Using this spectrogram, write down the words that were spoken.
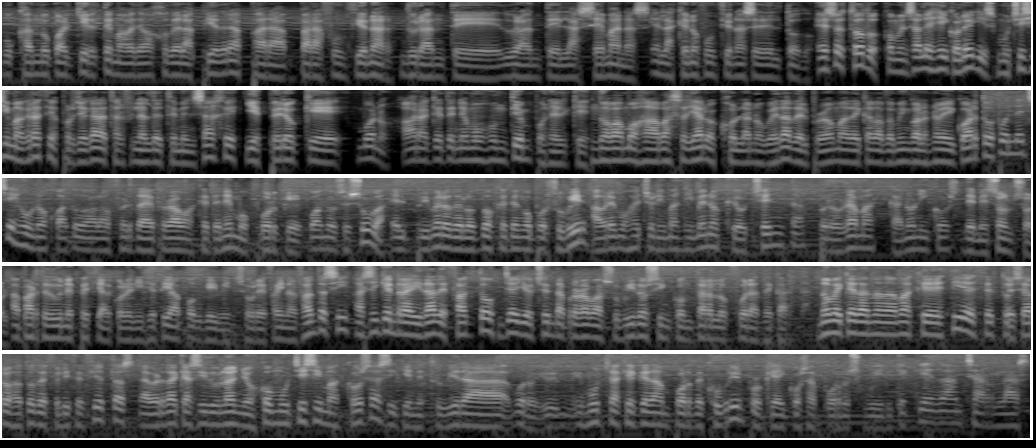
buscando cualquier tema debajo de las piedras para, para funcionar durante, durante las semanas en las que no funcionase del todo. Eso es todo, comensales y colegis, muchísimas gracias por llegar hasta el final de este mensaje y espero que, bueno, ahora que tenemos un tiempo en el que no vamos a avasallaros con la novedad del programa de cada domingo a las 9 y cuarto, pues le echéis un ojo a toda la oferta de programas que tenemos, porque cuando se suba el primero de los dos que tengo por subir, habremos hecho ni más ni menos que 80 programas canónicos de Mesón Sol, aparte de un especial con la iniciativa Podgaming sobre Final Fantasy, así que en realidad de facto ya hay 80 programas subidos sin contar los fueras de carta. No me queda nada más que decir, excepto desearos a todos felices fiestas. La verdad que ha sido un año con muchísimas cosas y quien estuviera, bueno, y muchas que quedan por descubrir, porque hay cosas por resubir que quedan, charlas,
